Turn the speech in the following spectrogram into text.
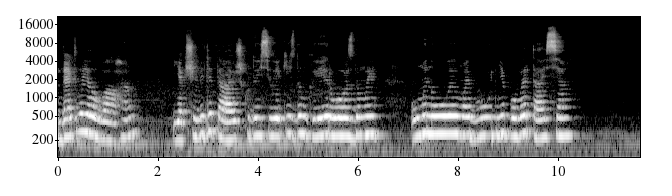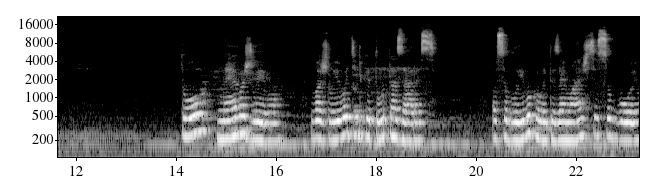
Де твоя увага? Якщо відлітаєш кудись у якісь думки, роздуми, у минуле, у майбутнє, повертайся. То не важливо. Важливо тільки тут та зараз. Особливо, коли ти займаєшся собою.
